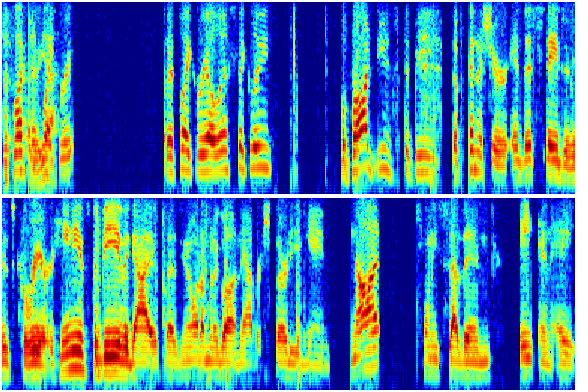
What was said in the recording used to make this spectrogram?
But deflector, it's yeah. like, re- but it's like realistically, LeBron needs to be the finisher in this stage of his career. He needs to be the guy who says, you know what, I'm going to go out and average 30 a game, not 27, eight and eight.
